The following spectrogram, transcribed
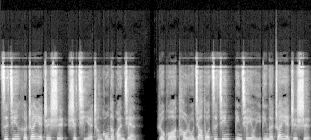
资金和专业知识是企业成功的关键。如果投入较多资金，并且有一定的专业知识，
